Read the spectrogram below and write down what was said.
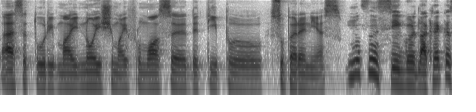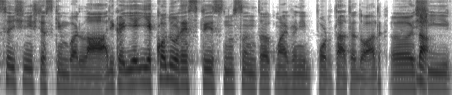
asset-uri mai noi și mai frumoase de tip uh, Super NES. Nu sunt sigur, dar cred că sunt și niște schimbări la... Adică e, e codul rescris, nu sunt uh, cum ar veni portate doar. Uh, Da, și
